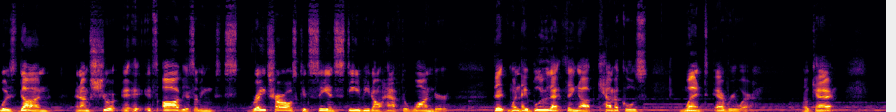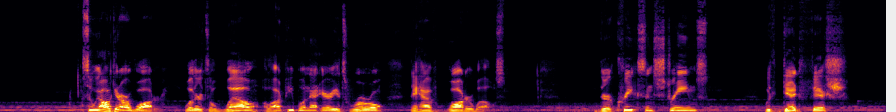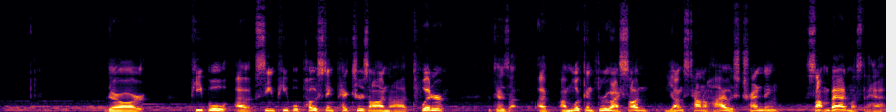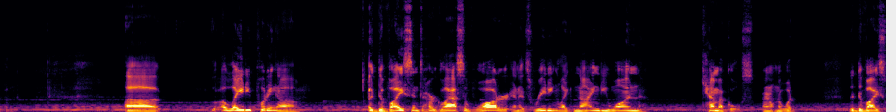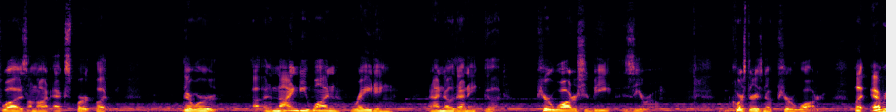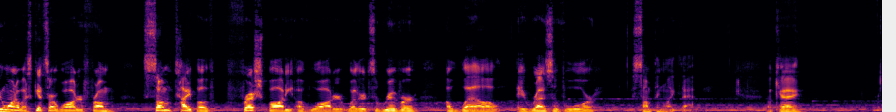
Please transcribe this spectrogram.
was done and I'm sure it's obvious. I mean, Ray Charles could see, and Stevie don't have to wonder that when they blew that thing up, chemicals went everywhere. Okay? So we all get our water, whether it's a well, a lot of people in that area, it's rural, they have water wells. There are creeks and streams with dead fish. There are people, I've seen people posting pictures on uh, Twitter because I, I, I'm looking through and I saw Youngstown, Ohio is trending. Something bad must have happened. Uh, a lady putting a, a device into her glass of water and it's reading like 91 chemicals. I don't know what the device was. I'm not expert, but there were uh, a 91 rating and I know that ain't good. Pure water should be zero. Of course, there is no pure water, but every one of us gets our water from some type of fresh body of water, whether it's a river, a well, a reservoir, something like that. Okay?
